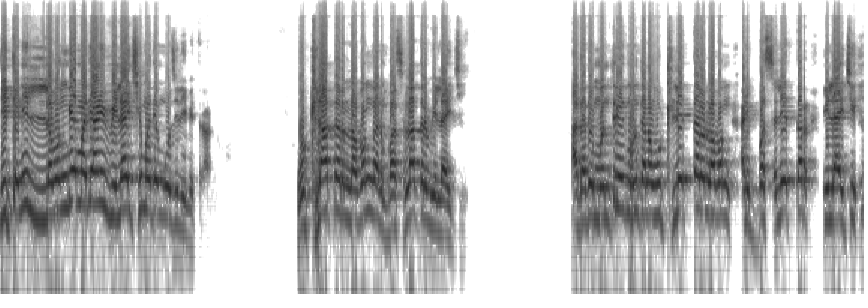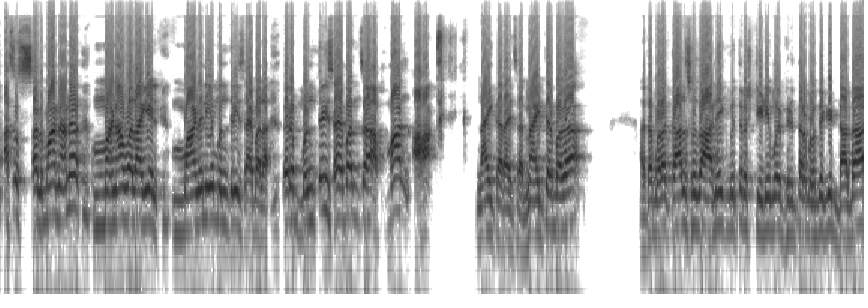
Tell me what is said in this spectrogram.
ती त्यांनी लवंगेमध्ये आणि विलायचीमध्ये मोजली मित्रांनो. उठला तर लवंगन बसला तर विलायची. आता ते मंत्री आहेत म्हणून त्यांना उठलेत तर लवंग आणि बसलेत तर इलायची असं सलमानानं म्हणावं लागेल माननीय मंत्री साहेबाला. तर मंत्री साहेबांचा अपमान नाही करायचा. नाहीतर बघा आता मला काल सुद्धा अनेक मित्र स्टेडियमवर फिरताना म्हणतो की दादा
